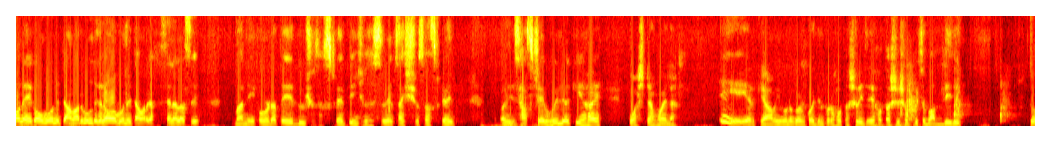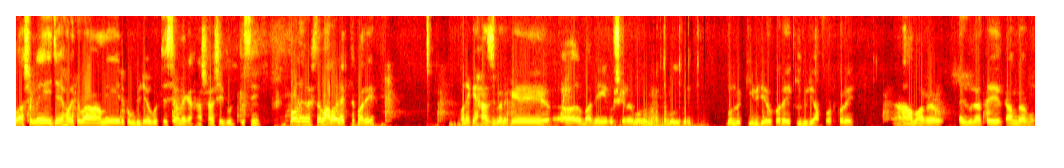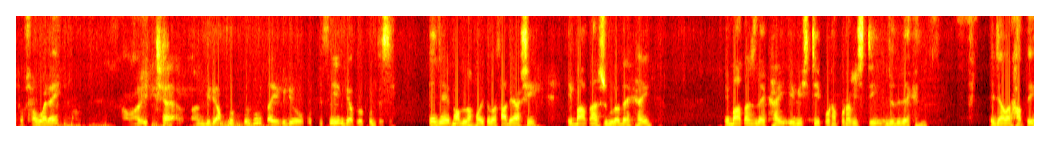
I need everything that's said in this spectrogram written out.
অনেক অগণিত, আমার বলতে গেলে অগণিত আমার কাছে চ্যানেল আছে। মানে কোনোটাতে দুইশো সাবস্ক্রাইব তিনশো সাবস্ক্রাইব চারশো সাবস্ক্রাইব ওই সাবস্ক্রাইব হইলেও কি হয় কষ্ট হয় না। এই আর কি, আমি মনে করেন কয়দিন পরে হতাশ হয়ে যাই, হতাশ হয়ে সবকিছু বাদ দিয়ে দিই। তো আসলে এই যে হয়তোবা আমি এরকম ভিডিও করতেছি, অনেকে হাসাহাসি করতেছি। অনেক ভালোই লাগতে পারে। অনেকে হাসবে, অনেকে মানে উস্কানের মতো কথা বলবে। বলবে কি ভিডিও করে, কি ভিডিও আপলোড করে। আমার এগুলাতে কান্দার মতো সময় নাই। আমার ইচ্ছা, আমি ভিডিও আপলোড করব, তাই ভিডিও করতেছি ভিডিও আপলোড করতেছি। এই যে ভাবলাম হয়তো বা ছাদে আসি, এই বাতাসগুলো দেখাই। এই বাতাস দেখাই, এই বৃষ্টি পোটা পোটা বৃষ্টি, যদি দেখেন। এই যে আমার হাতে,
